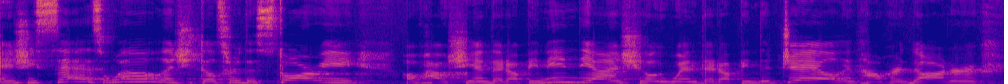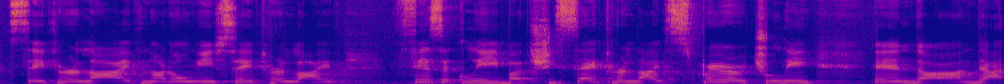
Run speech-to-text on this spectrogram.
And she says, Well, and she tells her the story of how she ended up in India and she ended up in the jail and how her daughter saved her life, not only saved her life physically, but she saved her life spiritually and uh, that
